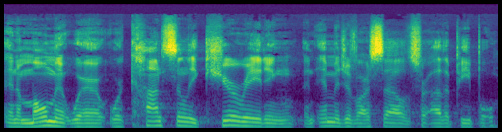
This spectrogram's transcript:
in a moment where we're constantly curating an image of ourselves for other people.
